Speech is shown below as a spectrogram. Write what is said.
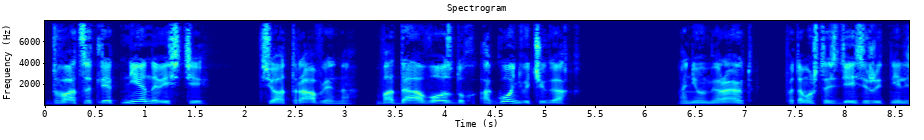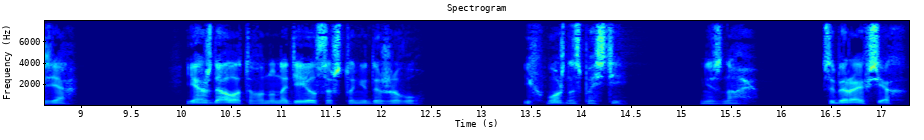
двадцать лет ненависти. Все отравлено. Вода, воздух, огонь в очагах. Они умирают потому что здесь жить нельзя. Я ждал этого, но надеялся, что не доживу. Их можно спасти? Не знаю. Собирай всех.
